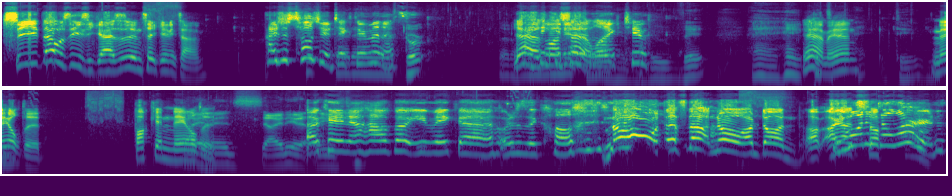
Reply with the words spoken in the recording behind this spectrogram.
See, that was easy, guys. It didn't take any time. I just told you it'd take three minutes. Yeah, I that's think what I you said. it in Like, like two. Yeah, man. nailed it. Fucking nailed it. Okay, now how about you make a what is it called? No, that's not. No, I'm done. I, I you got wanted stuff to do. learn.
